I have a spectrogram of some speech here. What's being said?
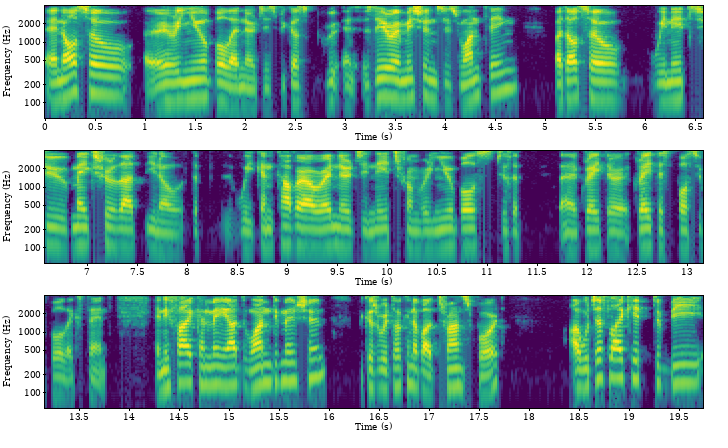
and also uh, renewable energies because uh, zero emissions is one thing but also we need to make sure that you know the, we can cover our energy needs from renewables to the uh, greater greatest possible extent and if i can may add one dimension because we're talking about transport i would just like it to be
